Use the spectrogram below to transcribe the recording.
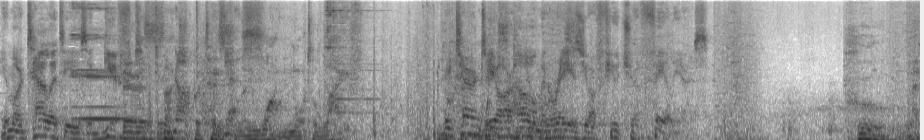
Immortality is a gift There is you such not potential possess. in one mortal life. Return to your home and raise your future failures. Who let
